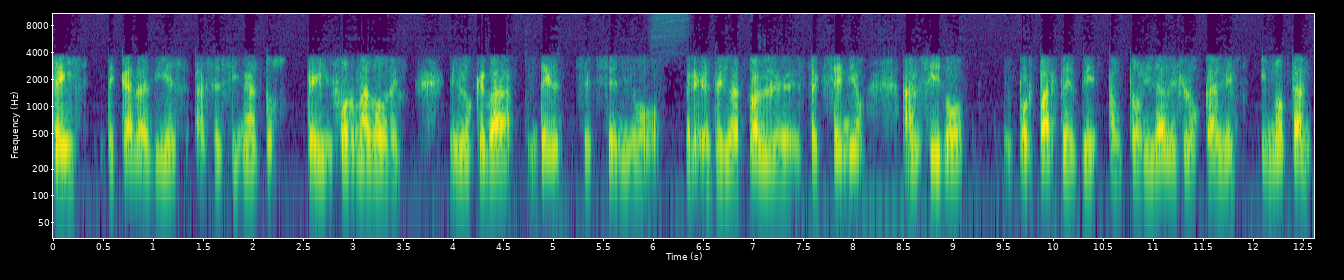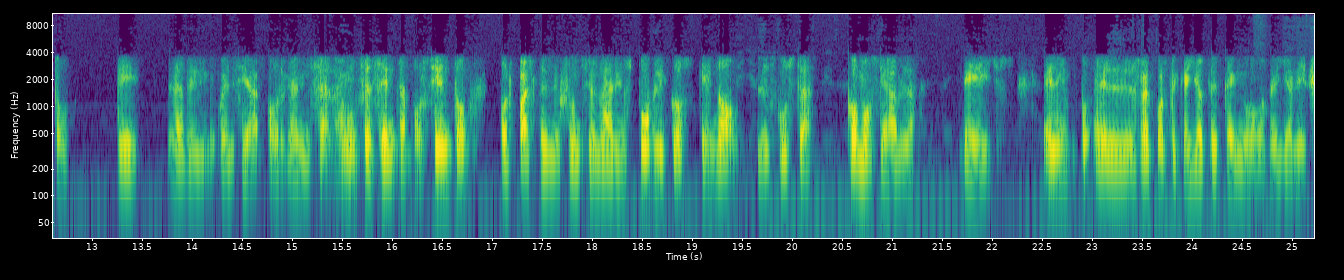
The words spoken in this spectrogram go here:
seis de cada diez asesinatos de informadores en lo que va del sexenio, del actual eh, sexenio, han sido por parte de autoridades locales y no tanto de la delincuencia organizada. Un 60% por parte de funcionarios públicos que no les gusta cómo se habla de ellos. El, el, reporte que yo te tengo de Yanira.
